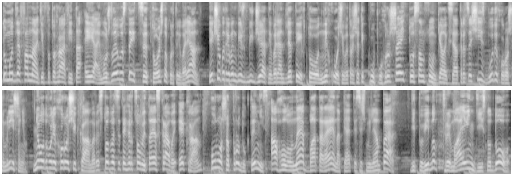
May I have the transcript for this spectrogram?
Тому для фанатів фотографій та AI можливостей це точно крутий варіант. Якщо потрібен більш бюджетний варіант для тих, хто не хоче витрачати купу грошей, то Samsung Galaxy A36 буде хорошим рішенням. В нього доволі хороші камери, 120 Гц та яскравий екран, хороша продуктивність, а головне батарея на 5000 мАh. Відповідно, тримає він дійсно довго.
